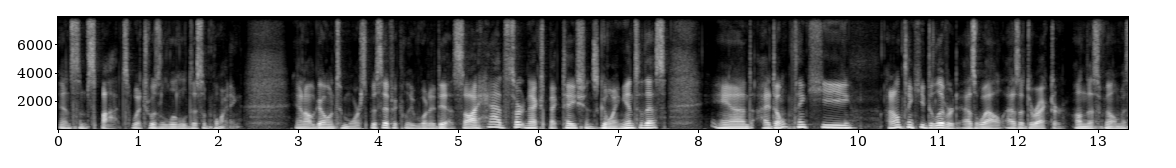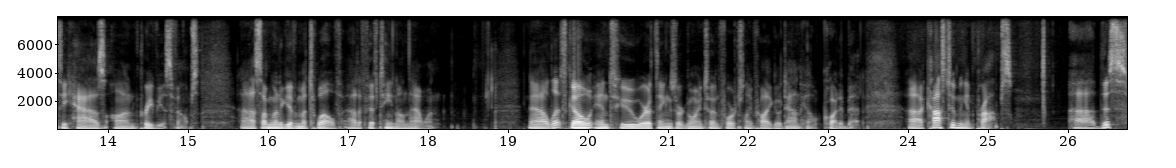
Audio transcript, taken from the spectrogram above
in some spots, which was a little disappointing. And I'll go into more specifically what it is. So I had certain expectations going into this, and I don't think he I don't think he delivered as well as a director on this film as he has on previous films. Uh, so I'm going to give him a 12 out of 15 on that one. Now let's go into where things are going to unfortunately probably go downhill quite a bit. Uh, costuming and props. Uh, this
